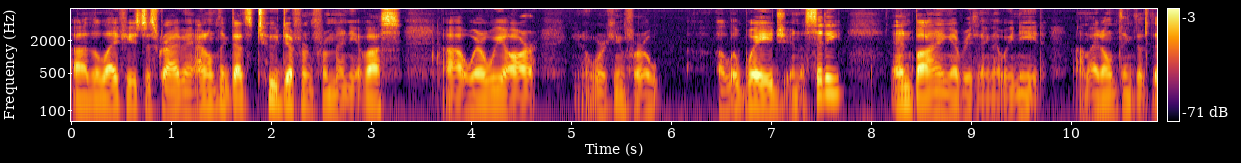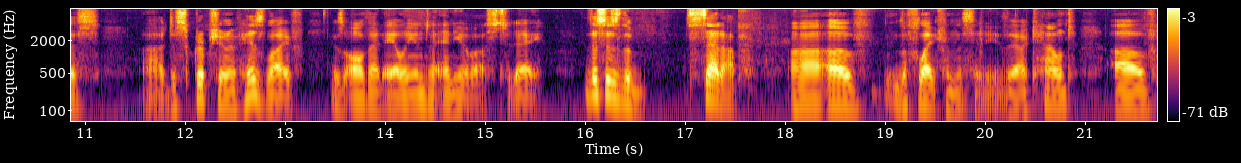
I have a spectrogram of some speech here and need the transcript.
uh, the life he's describing, I don't think that's too different from many of us, uh, where we are, you know, working for a, a, wage in a city and buying everything that we need. Um, I don't think that this uh, description of his life is all that alien to any of us today. This is the setup uh, of the flight from the city, the account of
